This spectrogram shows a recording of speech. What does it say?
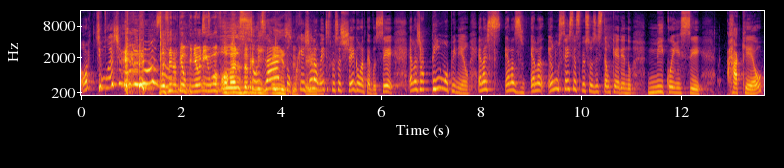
Ótimo, eu acho maravilhoso. Você não tem opinião nenhuma formada Isso, sobre mim. Exato, é isso. porque é geralmente as pessoas chegam até você, elas já têm uma opinião. Elas, elas, ela, eu não sei se as pessoas estão querendo me conhecer, Raquel,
